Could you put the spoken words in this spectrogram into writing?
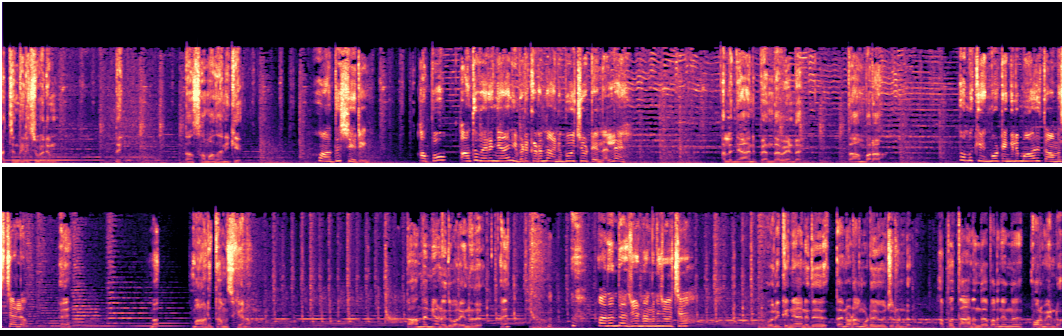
അച്ഛൻ തിരിച്ചു വരും. സമാധാനിക്ക്. അത് ശരി. അപ്പോ അതുവരെ ഞാൻ ഇവിടെ കിടന്ന് അനുഭവിച്ചോട്ടേന്നല്ലേ അല്ല ഞാനിപ്പോ എന്താ വേണ്ടേ? താൻ പറ. നമുക്ക് എങ്ങോട്ടെങ്കിലും മാറി താമസിച്ചാലോ? മാറി താമസിക്കാനോ? താൻ തന്നെയാണോ ഇത് പറയുന്നത്? അതെന്താ ചേട്ടൻ അങ്ങനെ ചോദിച്ചേ? ഒരിക്കൽ ഞാനിത് തന്നോട് അങ്ങോട്ട് ചോദിച്ചിട്ടുണ്ട്. അപ്പൊ താൻ എന്താ പറഞ്ഞെന്ന് ഓർമ്മയുണ്ടോ?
